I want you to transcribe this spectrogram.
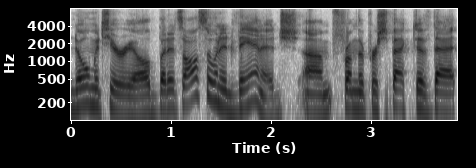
no material, but it's also an advantage um, from the perspective that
